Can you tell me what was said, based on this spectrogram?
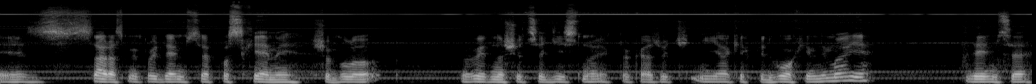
Е, Зараз ми пройдемося по схемі, щоб було видно, що це дійсно, як то кажуть, ніяких підвохів немає. Дивимося,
